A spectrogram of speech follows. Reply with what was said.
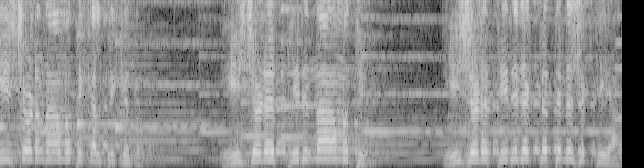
ഈശോയുടെ നാമത്തിൽ കൽപ്പിക്കുന്നു. ഈശോയുടെ തിരുനാമത്തിൽ ഈശോയുടെ തിരുരക്തത്തിന്റെ ശക്തിയാൽ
